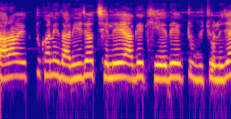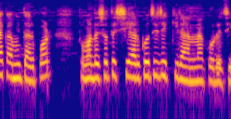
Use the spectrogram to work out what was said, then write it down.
দাঁড়াও, একটুখানি দাঁড়িয়ে যাও। ছেলে আগে খেয়ে দিয়ে একটু চলে যাক। আমি তারপর তোমাদের সাথে শেয়ার করছি যে কী রান্না করেছি।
